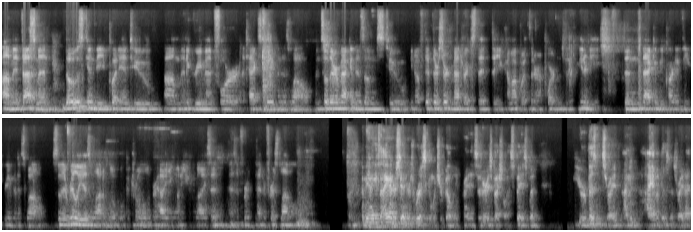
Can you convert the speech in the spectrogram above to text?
um, investment, those can be put into um, an agreement for a tax abatement as well. And so there are mechanisms to, you know, if, if there are certain metrics that, that you come up with that are important to the community, then that can be part of the agreement as well. So there really is a lot of local control over how you want to utilize it as a first, at a first level. I mean, I guess I understand there's risk in what you're building, right? It's a very specialized space, but you're a business, right? I mean, I have a business, right? I,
